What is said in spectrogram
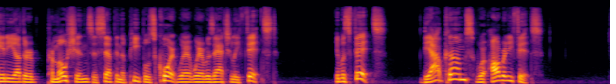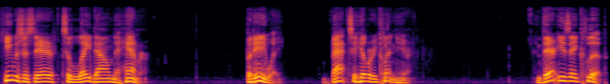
any other promotions except in the People's Court, where, where it was actually fixed. It was fixed. The outcomes were already fixed. He was just there to lay down the hammer. But anyway, back to Hillary Clinton here. There is a clip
